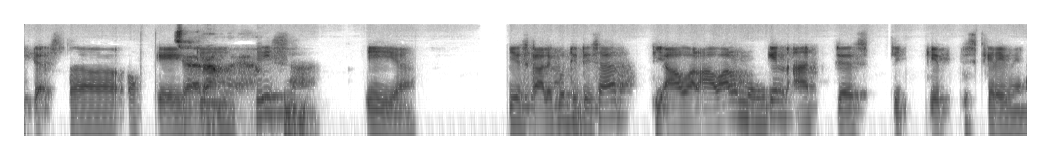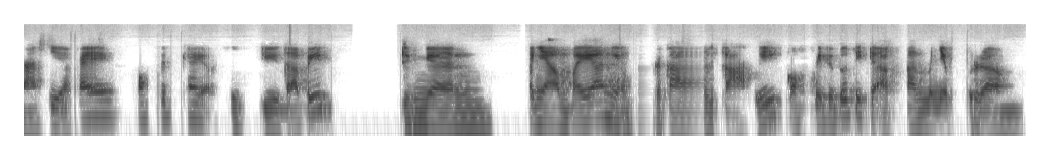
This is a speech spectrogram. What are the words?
tidak seoke di Jarang ya. desa. Iya. Ya sekalipun di desa di awal-awal mungkin ada sedikit diskriminasi ya kayak covid kayak judi tapi dengan penyampaian yang berkali-kali covid itu tidak akan menyeberang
